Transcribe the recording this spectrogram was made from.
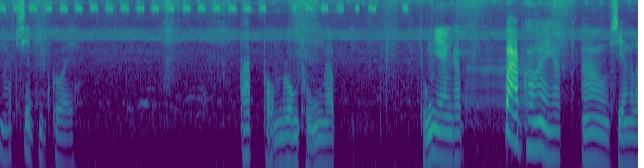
นะครับเสียดกิมกอยปั๊บผมลงถุงครับ ถุงแยงครับปั๊บเขาให้ครับอ้าวเสียงอะไร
